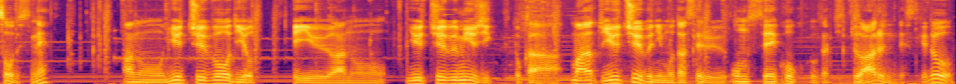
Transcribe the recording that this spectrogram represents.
そうですね。あの、YouTube オーディオっていう、あの、YouTube ミュージックとか、まあ、あと YouTube にも出せる音声広告が実はあるんですけど、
